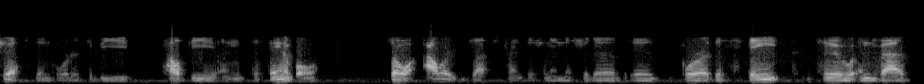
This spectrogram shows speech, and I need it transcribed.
shift in order to be healthy and sustainable. So our Just Transition Initiative is for the state to invest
